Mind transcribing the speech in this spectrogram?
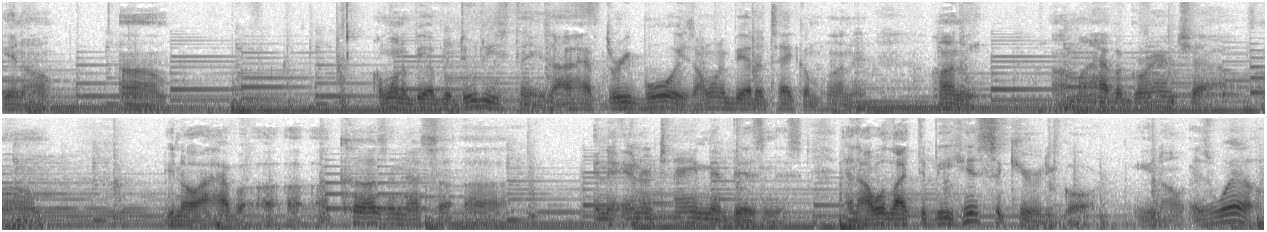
you know. Um, I want to be able to do these things. I have three boys. I want to be able to take them hunting. Honey, um, I have a grandchild. Um, you know, I have a, a, a cousin that's a, in the entertainment business, and I would like to be his security guard, you know, as well.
